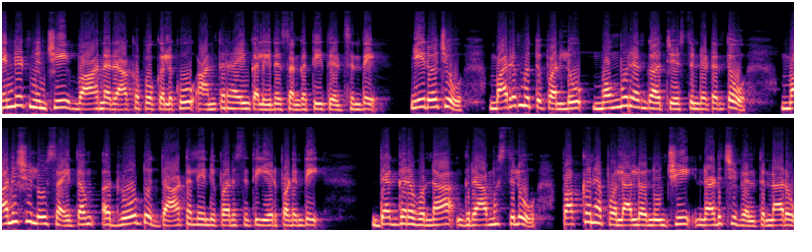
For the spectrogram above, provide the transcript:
నిన్నటి నుంచి వాహన రాకపోకలకు అంతరాయం కలిగిన సంగతి తెలిసిందే. ఈ రోజు మరమ్మతు పనులు ముమ్మురంగా చేస్తుండటంతో మనుషులు సైతం రోడ్డు దాటలేని పరిస్థితి ఏర్పడింది. దగ్గర ఉన్న గ్రామస్తులు పక్కన పొలాల్లో నుంచి నడిచి వెళ్తున్నారు.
